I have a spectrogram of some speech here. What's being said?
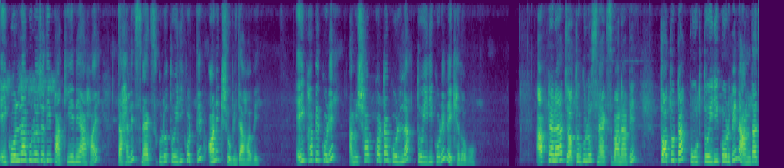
এই গোল্লাগুলো যদি পাকিয়ে নেওয়া হয়, তাহলে স্ন্যাক্সগুলো তৈরি করতে অনেক সুবিধা হবে। এইভাবে করে আমি সব কটা গোল্লা তৈরি করে রেখে দেবো। আপনারা যতগুলো স্ন্যাক্স বানাবেন ততটা পুর তৈরি করবেন আন্দাজ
